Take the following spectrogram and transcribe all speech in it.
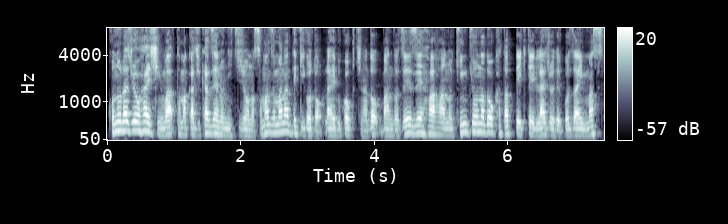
このラジオ配信は玉梶和也の日常の様々な出来事、ライブ告知など、バンドゼーゼーハーハーの近況などを語っていきたいラジオでございます。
